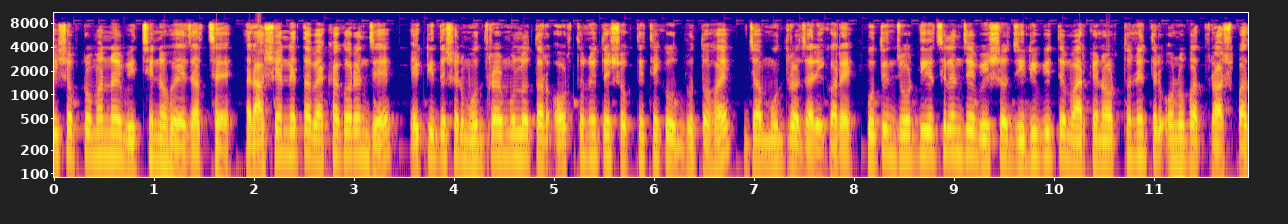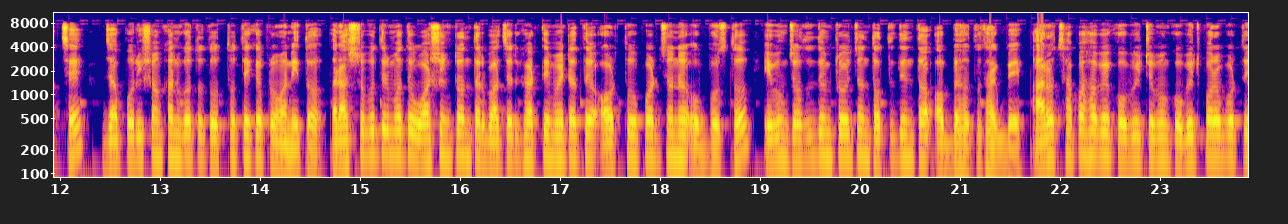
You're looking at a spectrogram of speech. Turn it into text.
এইসব ক্রমান্বয়ে বিচ্ছিন্ন হয়ে যাচ্ছে। রাশিয়ান নেতা ব্যাখ্যা করেন যে, একটি দেশের মুদ্রার মূল্য তার অর্থনৈতিক শক্তি থেকে উদ্ভূত হয়, যা মুদ্রা জারি করে। পুতিন জোর দিয়েছিলেন যে বিশ্ব জিডিপিতে মার্কিন অর্থনীতির অনুপাত হ্রাস পাচ্ছে, যা পরিসংখ্যানগত তথ্য থেকে প্রমাণিত। রাষ্ট্রপতির মতে, ওয়াশিংটন তার বাজেট ঘাটতি মেটাতে অর্থ উপার্জনে অভ্যস্ত এবং যতদিন প্রয়োজন ততদিন তা অব্যাহত থাকবে। আরও ছাপা হবে কোভিড এবং কোভিড পরবর্তী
